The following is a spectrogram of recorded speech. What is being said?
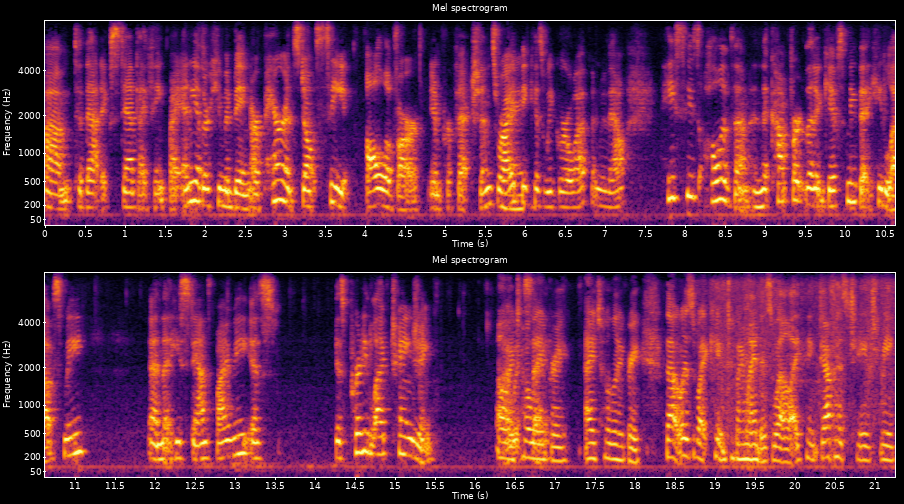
um, to that extent. I think by any other human being. Our parents don't see all of our imperfections, right? Right. Because we grow up and move out. He sees all of them, and the comfort that it gives me that he loves me and that he stands by me is is pretty life changing. Oh, I I, totally say. agree. I totally agree. That was what came to my mind as well. I think Jeff has changed me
